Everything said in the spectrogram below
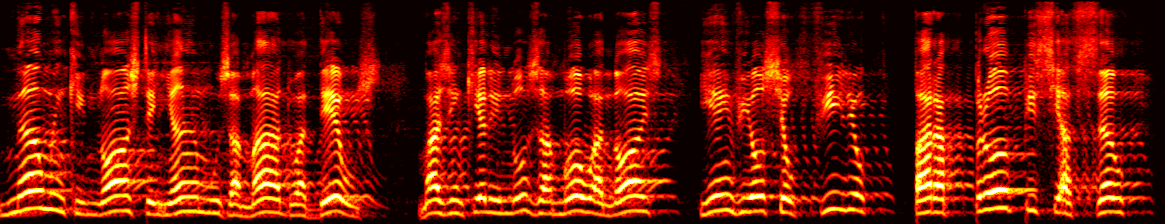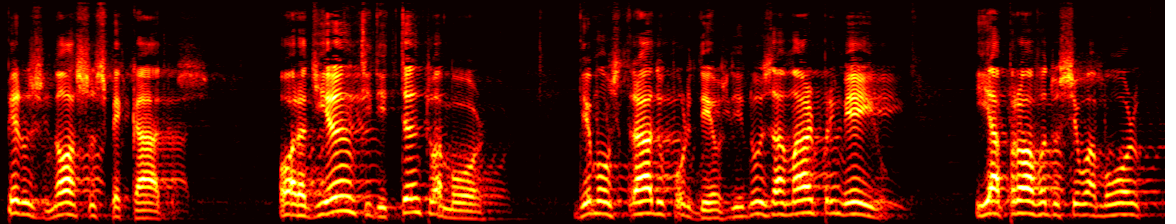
não em que nós tenhamos amado a Deus, mas em que ele nos amou a nós e enviou seu Filho para propiciação pelos nossos pecados. Ora, diante de tanto amor demonstrado por Deus de nos amar primeiro, e a prova do seu amor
